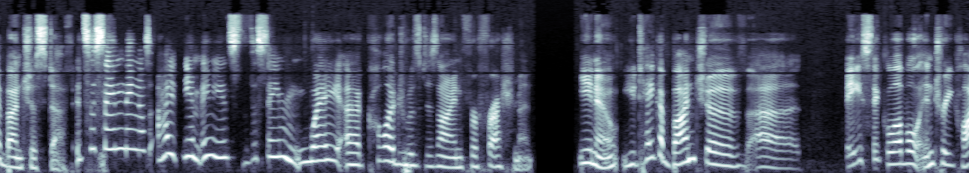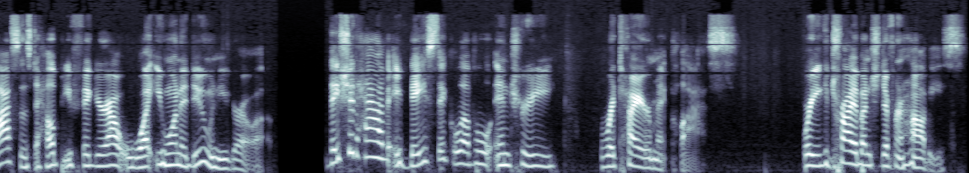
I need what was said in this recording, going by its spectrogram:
a bunch of stuff. It's the same thing as I, I mean, it's the same way uh, college was designed for freshmen. You know, you take a bunch of uh, basic level entry classes to help you figure out what you want to do when you grow up. They should have a basic level entry retirement class where you can try a bunch of different hobbies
